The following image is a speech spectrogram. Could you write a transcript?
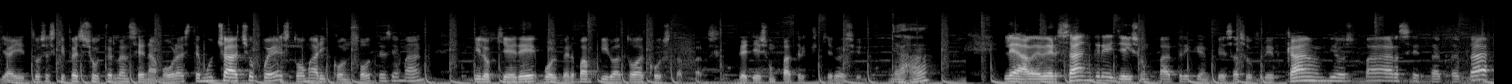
y ahí entonces Kiefer Sutherland se enamora de este muchacho, pues, toma mariconzote ese man y lo quiere volver vampiro a toda costa, parce, de Jason Patrick, quiero decir. Ajá. Le da a beber sangre, Jason Patrick empieza a sufrir cambios, parce, ta, ta, ta.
